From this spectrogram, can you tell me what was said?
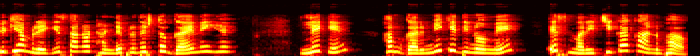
क्योंकि हम रेगिस्तान और ठंडे प्रदेश तो गए नहीं हैं। लेकिन हम गर्मी के दिनों में इस मरीचिका का अनुभव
